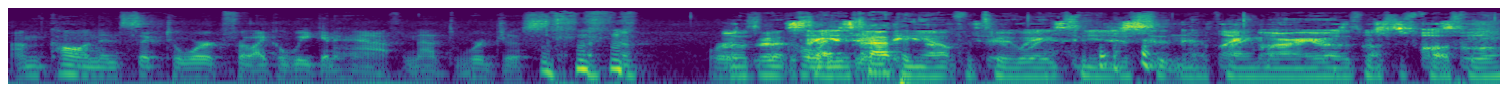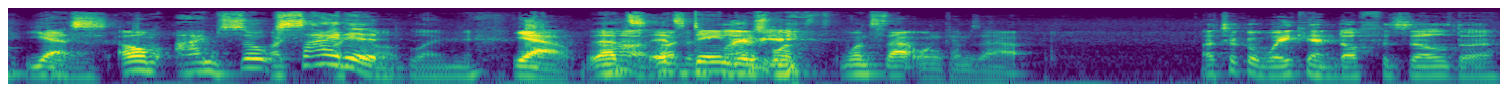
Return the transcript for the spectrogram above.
I'm calling in sick to work for like a week and a half, and that we're just we're was about to say, you're tapping out for two weeks and you're just sitting there playing Mario as much as possible. Yes. Oh, I'm so I- I excited. can't blame you. yeah, that's Oh, it's dangerous once once that one comes out. I took a weekend off for Zelda,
